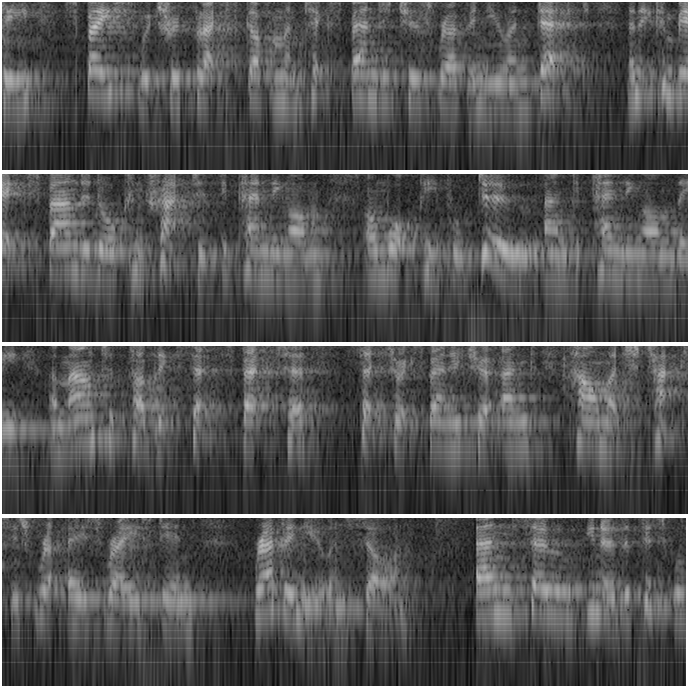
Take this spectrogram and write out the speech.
the space which reflects government expenditures, revenue, and debt. And it can be expanded or contracted depending on, on what people do and depending on the amount of public sector, sector expenditure and how much tax is, is raised in revenue and so on. And so, you know, the fiscal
